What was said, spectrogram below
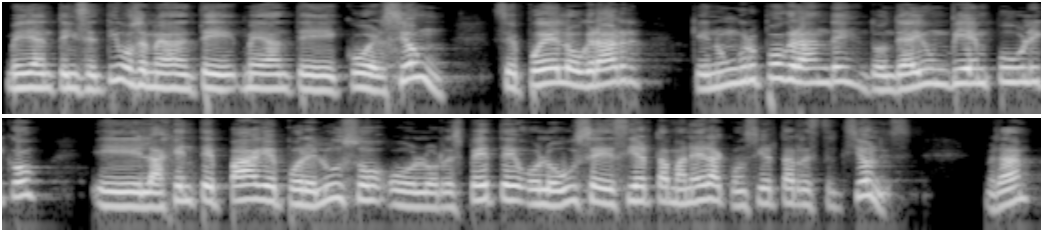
mediante incentivos, mediante, mediante coerción, se puede lograr que en un grupo grande, donde hay un bien público, eh, la gente pague por el uso o lo respete o lo use de cierta manera con ciertas restricciones, ¿verdad?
